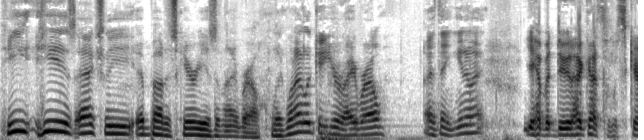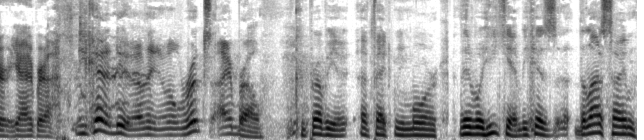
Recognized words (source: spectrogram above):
He he is actually about as scary as an eyebrow. Like when I look at your eyebrow, I think you know what yeah, but dude, I got some scary eyebrows. you kind of do. I mean, well, Rook's eyebrow could probably affect me more than what he can because uh, the last time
